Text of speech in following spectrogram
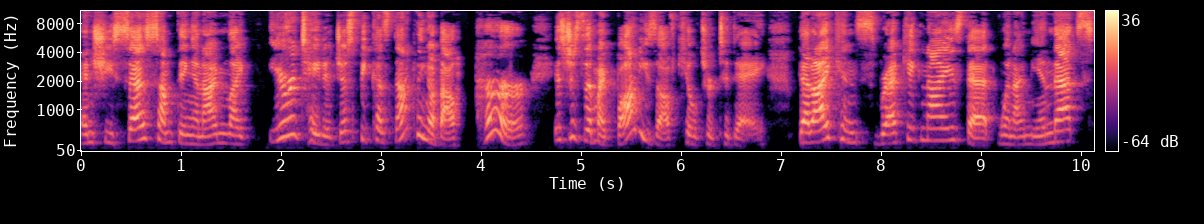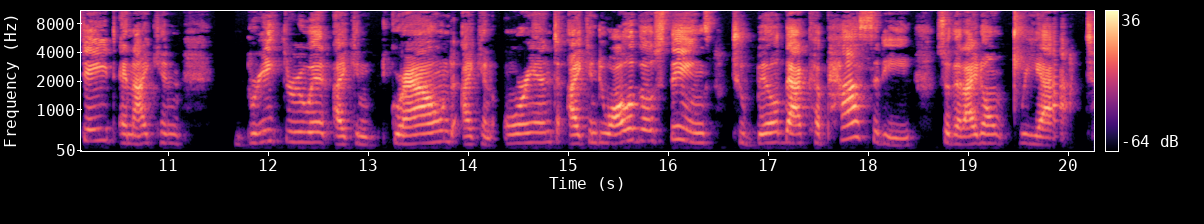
and she says something and i'm like irritated just because nothing about her. It's just that my body's off kilter today that i can recognize that when i'm in that state and i can breathe through it i can ground i can orient i can do all of those things to build that capacity so that i don't react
